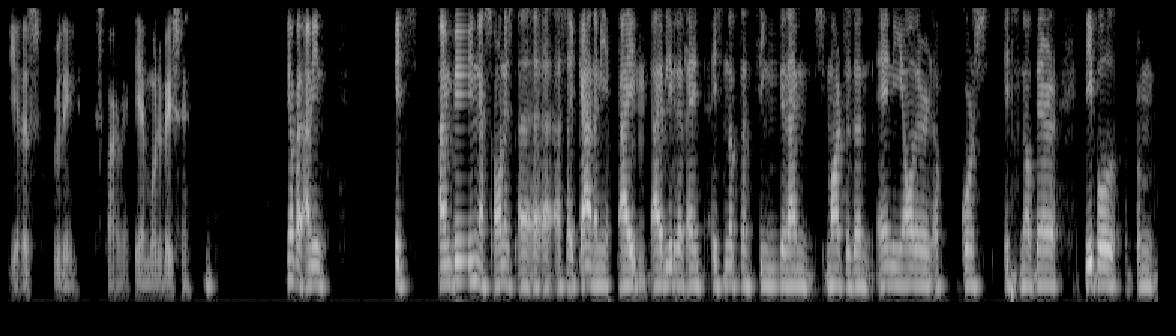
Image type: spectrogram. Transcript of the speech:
yeah, that's really inspiring. Yeah, motivation. Yeah, but I mean, it's I'm being as honest uh, uh, as I can. I mean, I mm-hmm. I believe that I, it's not the thing that I'm smarter than any other. Of course, it's not there. People from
